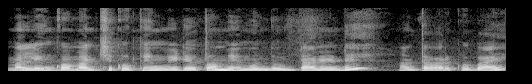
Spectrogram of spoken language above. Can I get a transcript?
మళ్ళీ ఇంకో మంచి కుకింగ్ వీడియోతో మీ ముందు ఉంటానండి. అంతవరకు బాయ్.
